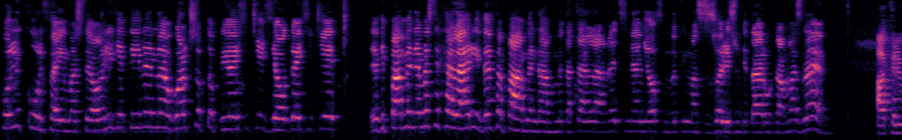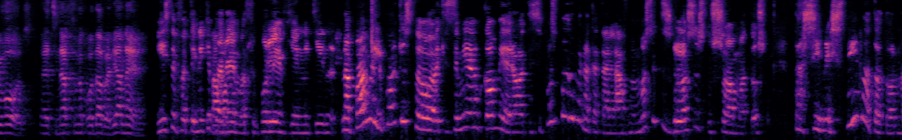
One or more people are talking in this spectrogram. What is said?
πολύ cool θα είμαστε όλοι, γιατί είναι ένα workshop το οποίο έχει και yoga, έχει και. Δηλαδή πάμε να είμαστε χαλαροί, δεν θα πάμε να με τα καλά, έτσι να νιώθουμε ότι μας ζορίζουν και τα ρούχα μας, ναι. Ακριβώς. Έτσι, να έρθουμε κοντά, παιδιά, ναι. Είστε φωτεινοί και πανέμορφοι, πολύ ευγενικοί. Να πάμε λοιπόν και, στο, και σε μια ακόμη ερώτηση. Πώς μπορούμε να καταλάβουμε μέσω τη γλώσσα του σώματος τα συναισθήματα των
